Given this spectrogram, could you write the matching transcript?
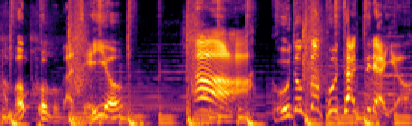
한번 보고 가세요. 아, 구독도 부탁드려요.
